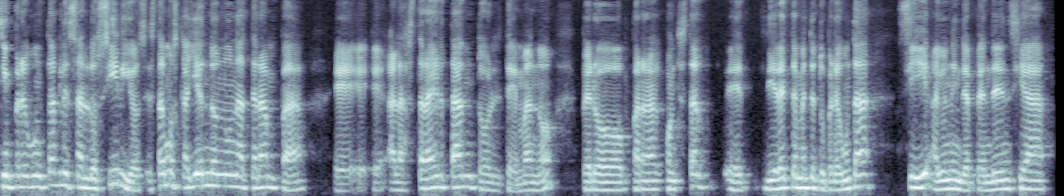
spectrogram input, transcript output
sin preguntarles a los sirios. Estamos cayendo en una trampa eh, eh, al abstraer tanto el tema, ¿no? Pero para contestar eh, directamente tu pregunta, sí hay una independencia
